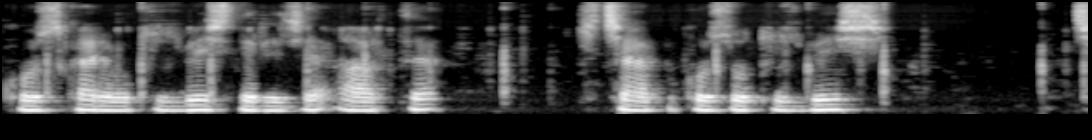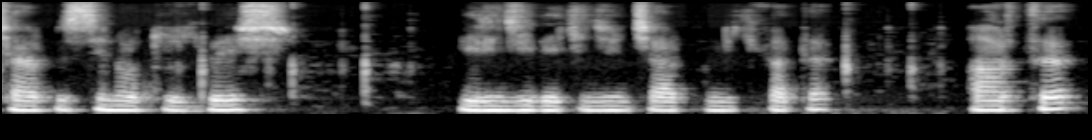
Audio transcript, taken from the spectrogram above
Kos kare 35 derece artı 2 çarpı kos 35 çarpı sin 35 birinci ile ikincinin çarpımının iki katı artı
